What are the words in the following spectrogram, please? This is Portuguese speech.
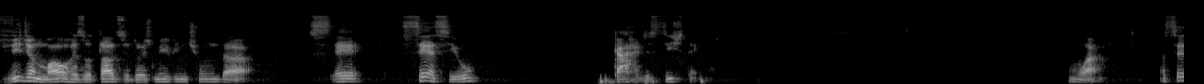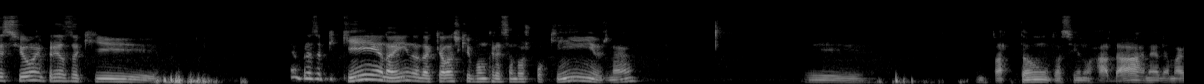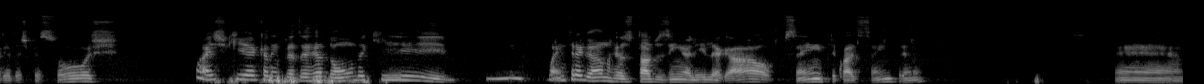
Vision Mall, resultados de 2021 da CSU Card System. Vamos lá. A CSU é uma empresa que. É uma empresa pequena ainda, daquelas que vão crescendo aos pouquinhos, né? E não está tanto assim no radar né, da maioria das pessoas, mas que é aquela empresa redonda que vai entregando um resultadozinho ali legal, sempre, quase sempre, né? É...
